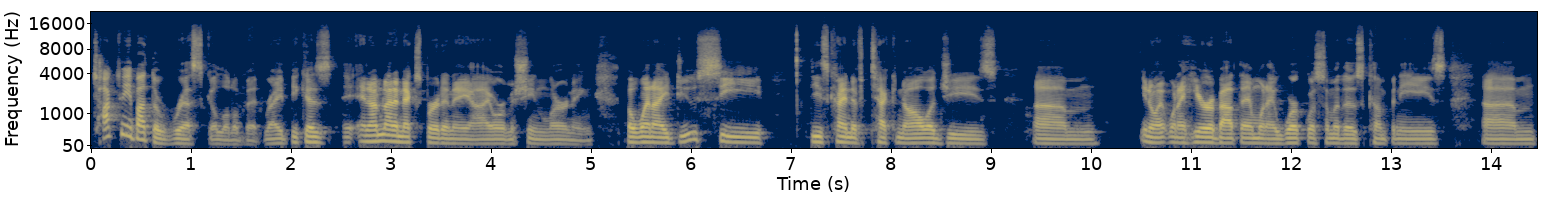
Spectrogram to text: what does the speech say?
talk to me about the risk a little bit, right? Because and I'm not an expert in AI or machine learning, but when I do see these kind of technologies um, you know when i hear about them when i work with some of those companies um,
